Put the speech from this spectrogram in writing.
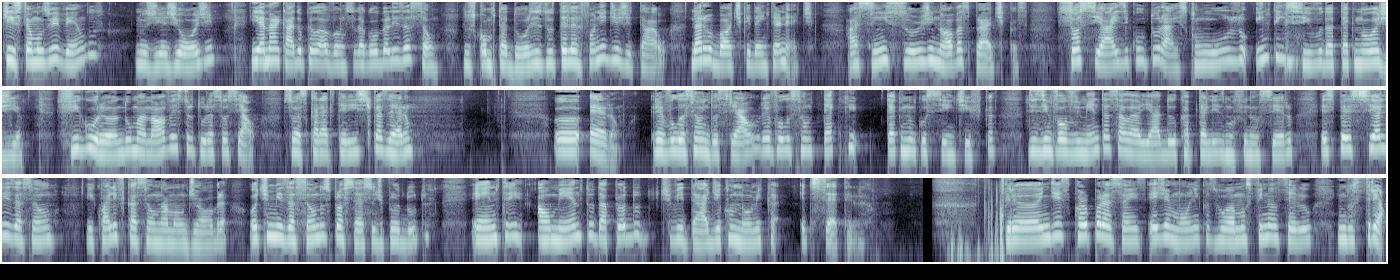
que estamos vivendo nos dias de hoje e é marcado pelo avanço da globalização, dos computadores, do telefone digital, da robótica e da internet. Assim surgem novas práticas sociais e culturais com o uso intensivo da tecnologia, figurando uma nova estrutura social. Suas características eram uh, eram revolução industrial, revolução técnico-científica, desenvolvimento assalariado do capitalismo financeiro, especialização e qualificação na mão de obra, otimização dos processos de produto, entre aumento da produtividade econômica, etc. Grandes corporações hegemônicas no ramo financeiro industrial.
